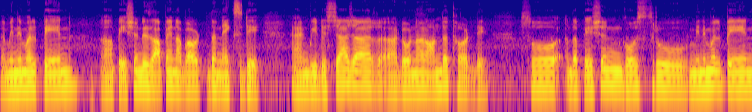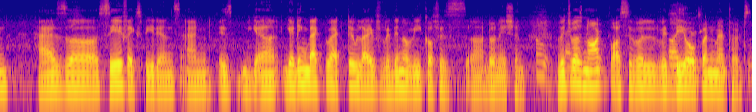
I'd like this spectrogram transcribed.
minimal pain. Uh, patient is up and about the next day, and we discharge our uh, donor on the third day. So the patient goes through minimal pain, has a safe experience and is uh, getting back to active life within a week of his uh, donation, Oh, which was not possible with the open methods.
